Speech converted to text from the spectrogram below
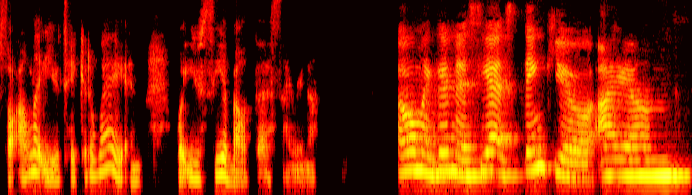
So I'll let you take it away and what you see about this, Irina. Oh my goodness, yes, thank you. I um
